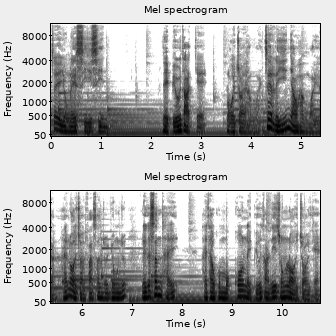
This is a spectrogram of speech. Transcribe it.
即系用你视线。嚟表達嘅內在行為，即係你已經有行為嘅喺內在發生咗，用咗你嘅身體係透過目光嚟表達呢種內在嘅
